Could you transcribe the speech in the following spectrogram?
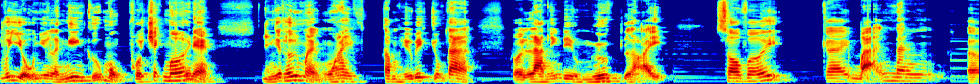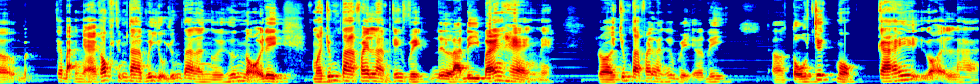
ví dụ như là nghiên cứu một project mới nè những cái thứ mà ngoài tầm hiểu biết chúng ta rồi làm những điều ngược lại so với cái bản năng uh, cái bản ngã gốc chúng ta. Ví dụ chúng ta là người hướng nội đi mà chúng ta phải làm cái việc là đi bán hàng nè rồi chúng ta phải làm cái việc là đi uh, tổ chức một cái gọi là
